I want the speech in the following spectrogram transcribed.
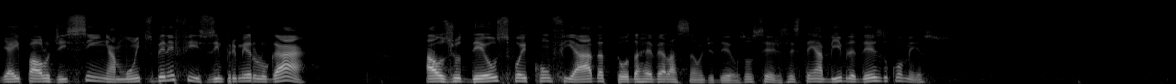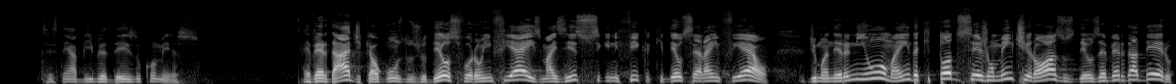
E aí Paulo diz: sim, há muitos benefícios. Em primeiro lugar, aos judeus foi confiada toda a revelação de Deus. Ou seja, vocês têm a Bíblia desde o começo. Vocês têm a Bíblia desde o começo. É verdade que alguns dos judeus foram infiéis, mas isso significa que Deus será infiel? De maneira nenhuma, ainda que todos sejam mentirosos, Deus é verdadeiro.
